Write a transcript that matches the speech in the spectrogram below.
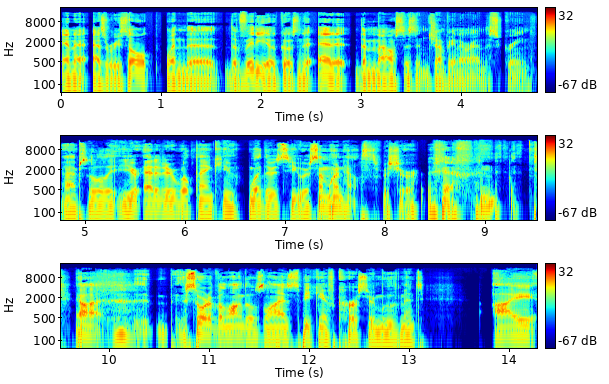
and as a result when the the video goes into edit the mouse isn't jumping around the screen. Absolutely. Your editor will thank you whether it's you or someone else for sure. Yeah. Hmm? uh, sort of along those lines speaking of cursor movement I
